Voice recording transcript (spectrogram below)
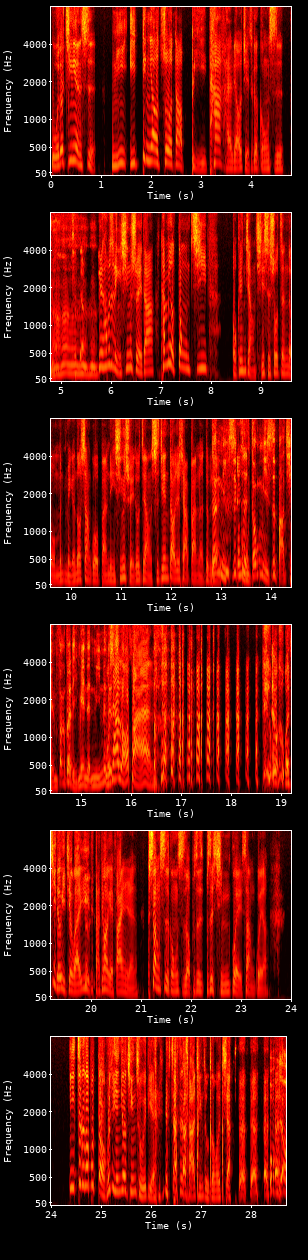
我的经验是，你一定要做到比他还了解这个公司，真的，因为他们是领薪水的啊，他没有动机。我跟你讲，其实说真的，我们每个人都上过班，领薪水都这样，时间到就下班了，对不对？但你是股东，你是把钱放在里面的，你那个我是他老板。我我记得以前我还遇打电话给发言人，上市公司哦，不是不是新贵上柜哦，你这个都不懂，回去研究清楚一点，下次查清楚跟我讲。我比较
